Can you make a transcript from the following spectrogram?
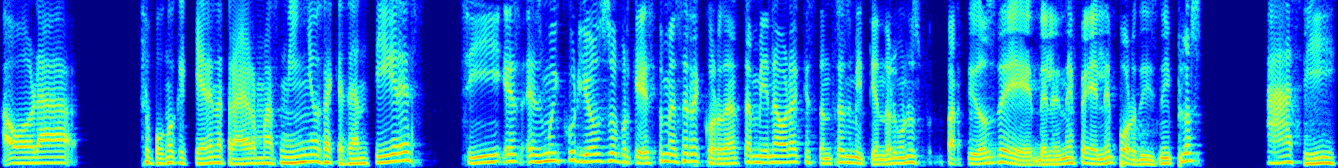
ahora supongo que quieren atraer más niños a que sean tigres. Sí, es, es muy curioso porque esto me hace recordar también ahora que están transmitiendo algunos partidos de, del NFL por Disney Plus. Ah, sí.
